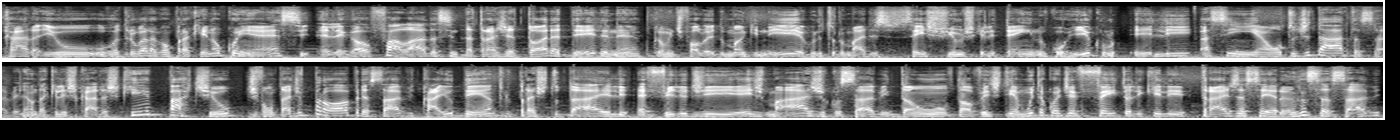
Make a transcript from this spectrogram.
Cara, e o, o Rodrigo Aragão, pra quem não conhece, é legal falar assim, da trajetória dele, né? Como a gente falou aí do Mangue Negro e tudo mais, desses seis filmes que ele tem no currículo. Ele, assim, é um autodidata, sabe? Ele é um daqueles caras que partiu de vontade própria, sabe? Caiu dentro pra estudar. Ele é filho de ex-mágico, sabe? Então, talvez tenha muita coisa de efeito ali que ele traz dessa herança, sabe?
